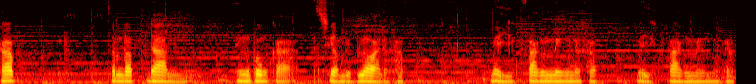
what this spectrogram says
ครับสำหรับด้านหนึ่งผมกะเชื่อมเรียบร้อยแล้วครับมาอีกฝั่งหนึ่งนะครับมาอีกฝั่งหนึ่งนะครับ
